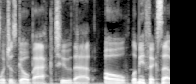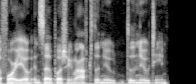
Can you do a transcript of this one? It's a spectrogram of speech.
which is go back to that? Oh, let me fix that for you instead of pushing it off to the new to the new team.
